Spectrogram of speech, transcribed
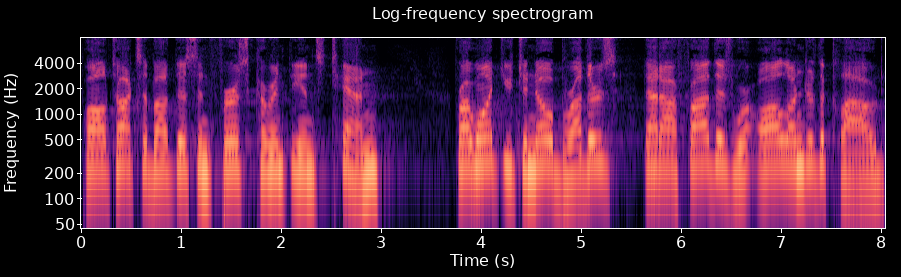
Paul talks about this in 1 Corinthians 10. For I want you to know, brothers, that our fathers were all under the cloud,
